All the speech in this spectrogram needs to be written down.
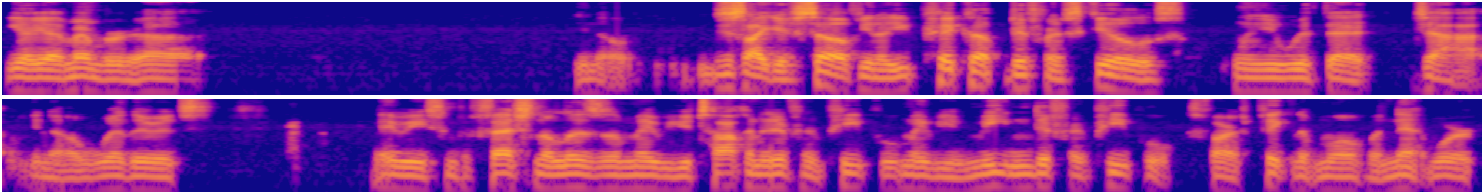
you know, yeah, I remember. Uh, you know, just like yourself, you know, you pick up different skills when you're with that job, you know, whether it's maybe some professionalism, maybe you're talking to different people, maybe you're meeting different people as far as picking up more of a network.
